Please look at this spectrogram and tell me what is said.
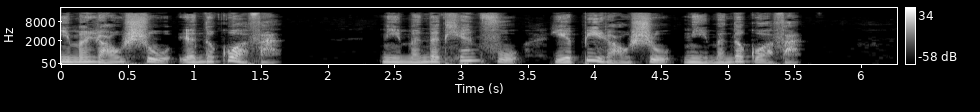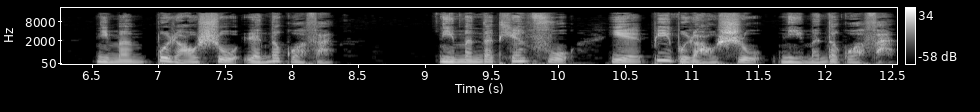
你们饶恕人的过犯，你们的天父也必饶恕你们的过犯；你们不饶恕人的过犯，你们的天父也必不饶恕你们的过犯。”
